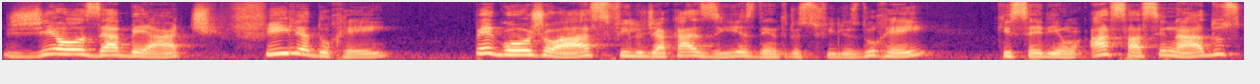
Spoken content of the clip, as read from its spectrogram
Jeozabeate, filha do rei, pegou Joás, filho de Acasias, dentre os filhos do rei, que seriam assassinados,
